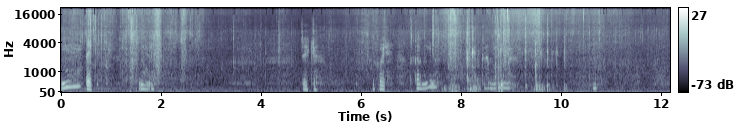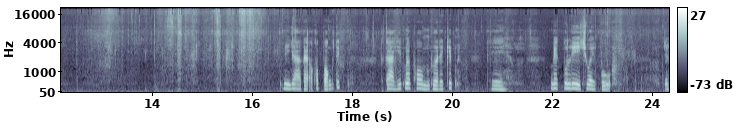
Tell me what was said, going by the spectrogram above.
อืมแตกนี่แตกจ้ะค่อยๆตะกางนี้มาตะกางนี้มาอันนี่ยาไก่เอากระป๋องติดตะกร้าฮ็ดมาพร้อมเพื่อได้เก็บเอแบคโพลีช่วยปลูกจ้ะ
